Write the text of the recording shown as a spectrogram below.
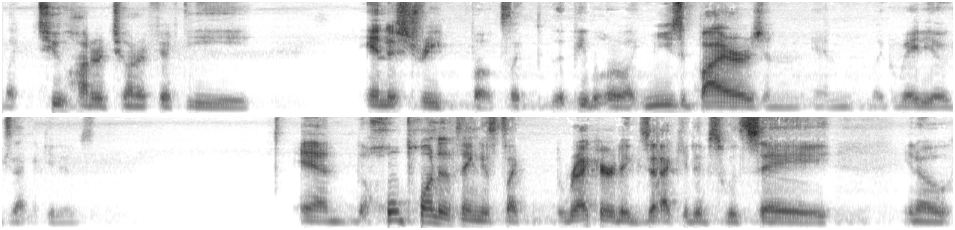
like 200, 250 industry folks, like the people who are like music buyers and, and like radio executives. And the whole point of the thing is like record executives would say, you know,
